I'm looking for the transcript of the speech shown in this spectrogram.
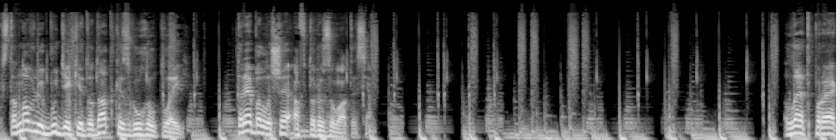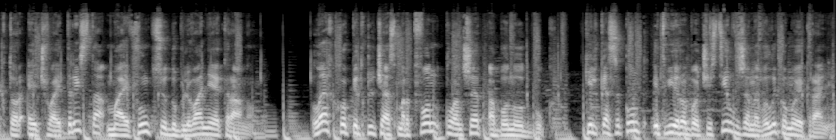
Встановлюй будь-які додатки з Google Play. Треба лише авторизуватися. LED-проектор HY300 має функцію дублювання екрану. Легко підключай смартфон, планшет або ноутбук. Кілька секунд і твій робочий стіл вже на великому екрані.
